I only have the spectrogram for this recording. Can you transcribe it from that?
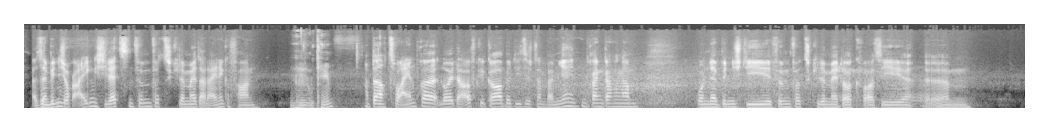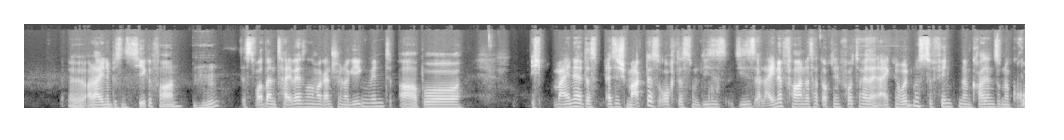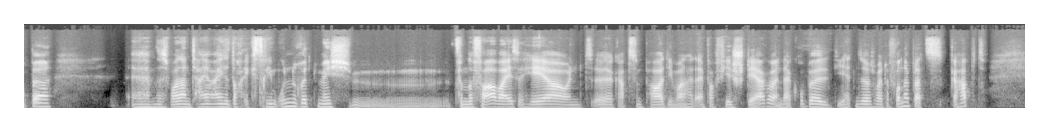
also dann bin ich auch eigentlich die letzten 45 Kilometer alleine gefahren. Mhm, okay. Hab dann noch zwei andere Leute aufgegabelt, die sich dann bei mir hinten dran gehangen haben. Und dann bin ich die 45 Kilometer quasi ähm, äh, alleine bis ins Ziel gefahren. Mhm. Das war dann teilweise noch mal ganz schöner Gegenwind, aber ich meine, dass, also ich mag das auch, dass man dieses, dieses Alleinefahren, das hat auch den Vorteil, einen eigenen Rhythmus zu finden und gerade in so einer Gruppe, ähm, das war dann teilweise doch extrem unrhythmisch mm, von der Fahrweise her und äh, gab es ein paar, die waren halt einfach viel stärker in der Gruppe, die hätten sich weiter vorne Platz gehabt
